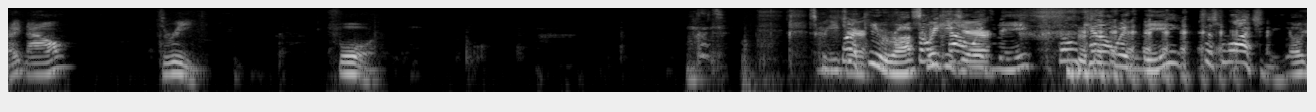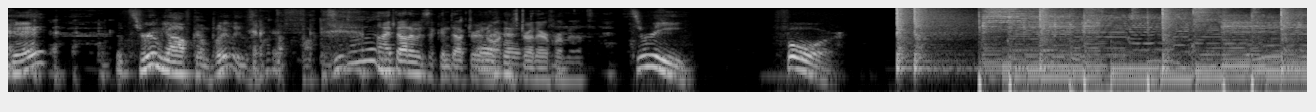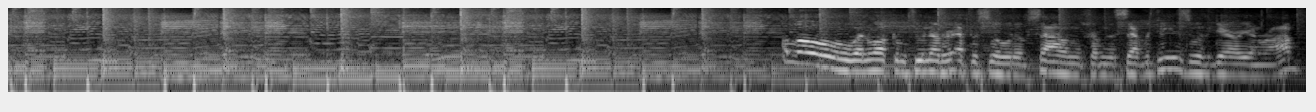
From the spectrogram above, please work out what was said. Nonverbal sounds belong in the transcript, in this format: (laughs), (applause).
right now. Three, four. (laughs) Squeaky chair. Fuck you, Rob. Squeaky Don't count chair. with me. Don't count with me. (laughs) Just watch me, okay? It threw me off completely. I was like, what the fuck is he doing? I thought it was a conductor in an orchestra there for a minute. Three, four. Hello, and welcome to another episode of Sounds from the 70s with Gary and Rob,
